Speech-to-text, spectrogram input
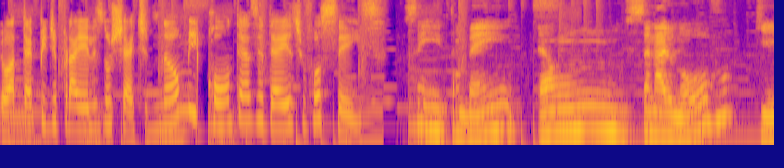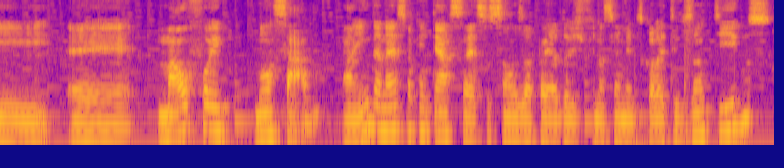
Eu até pedi para eles no chat, não me contem as ideias de vocês. Sim, também é um cenário novo que é, mal foi lançado ainda, né? Só quem tem acesso são os apoiadores de financiamentos coletivos antigos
